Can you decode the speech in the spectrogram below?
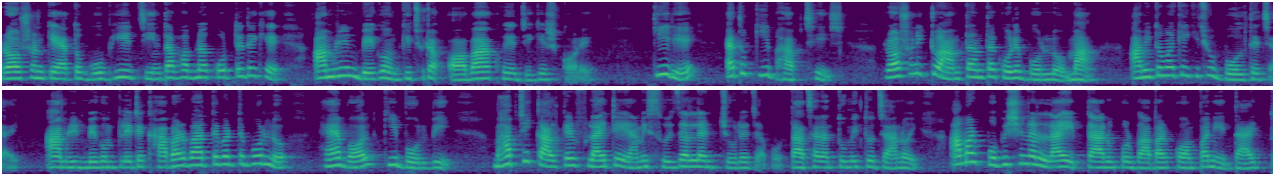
রওশনকে এত গভীর চিন্তাভাবনা করতে দেখে আমরিন বেগম কিছুটা অবাক হয়ে জিজ্ঞেস করে, কী রে, এত কি ভাবছিস? রওশন একটু আমতা আমতা করে বলল, মা, আমি তোমাকে কিছু বলতে চাই। আমরিন বেগম প্লেটে খাবার বাড়তে বাড়তে বলল হ্যাঁ বল, কি বলবি? ভাবছি কালকের ফ্লাইটে আমি সুইজারল্যান্ড চলে যাব। তাছাড়া তুমি তো জানোই, আমার প্রফেশনাল লাইফ তার উপর বাবার কোম্পানির দায়িত্ব।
